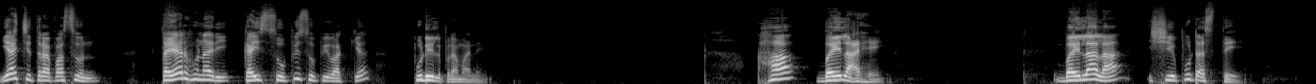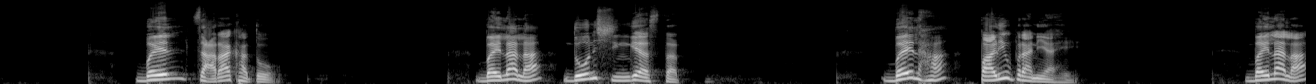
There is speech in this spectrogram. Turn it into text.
या चित्रापासून तयार होणारी काही सोपी सोपी वाक्य पुढील प्रमाणे. हा बैल आहे. बैलाला शेपूट असते. बैल चारा खातो. बैलाला दोन शिंगे असतात. बैल हा पाळीव प्राणी आहे. बैलाला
